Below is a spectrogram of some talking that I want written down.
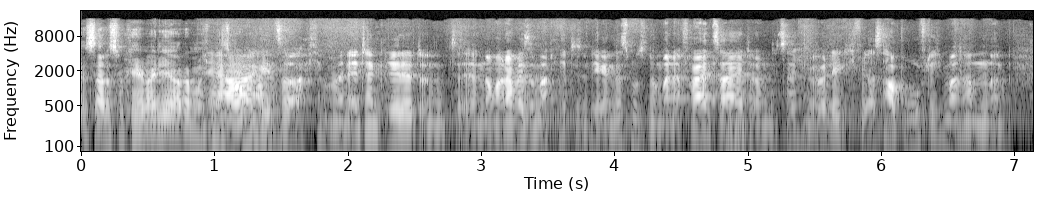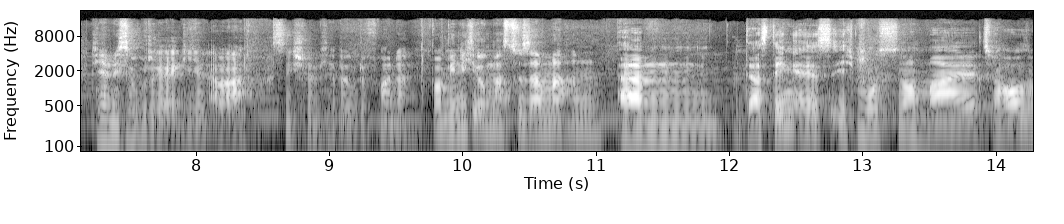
Ist alles okay bei dir oder muss mir Ja, geht so. Ich habe mit meinen Eltern geredet und äh, normalerweise mache ich ja diesen Veganismus nur in meiner Freizeit und jetzt habe ich mir überlegt, ich will das hauptberuflich machen und die haben nicht so gut reagiert, aber ist nicht schlimm, ich habe ja gute Freunde. Wollen wir nicht irgendwas zusammen machen? Ähm, das Ding ist, ich muss noch mal zu Hause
